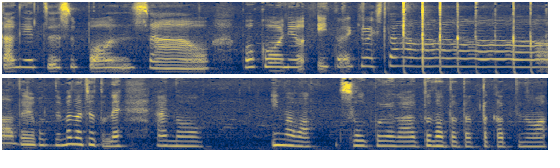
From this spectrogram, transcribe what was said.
ヶ月スポンサーをご購入いただきましたということで、まだちょっとね、あの、今はそうこがどなただったかっていうのは、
